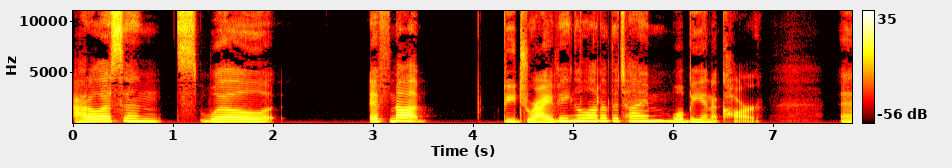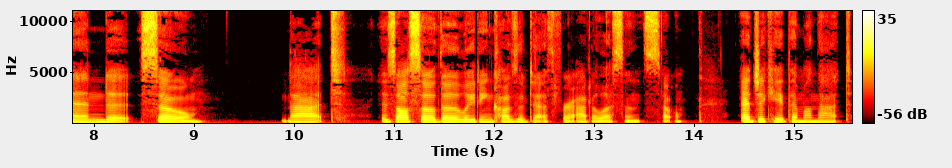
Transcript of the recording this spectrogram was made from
adolescents will, if not be driving a lot of the time, We'll be in a car. And uh, so that is also the leading cause of death for adolescents. So educate them on that.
